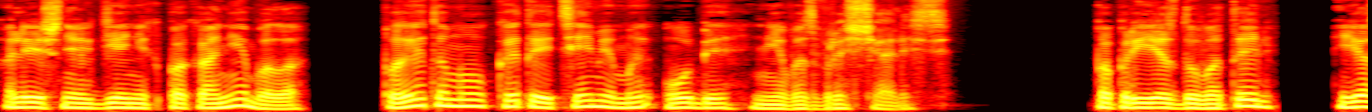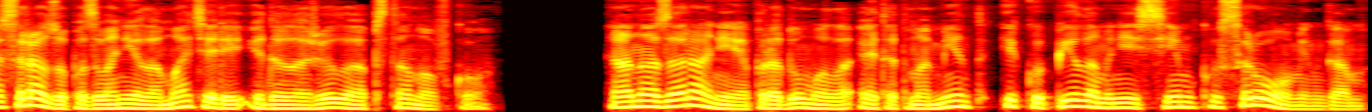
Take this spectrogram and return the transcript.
Лишних денег пока не было, поэтому к этой теме мы обе не возвращались. По приезду в отель я сразу позвонила матери и доложила обстановку. Она заранее продумала этот момент и купила мне симку с роумингом,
